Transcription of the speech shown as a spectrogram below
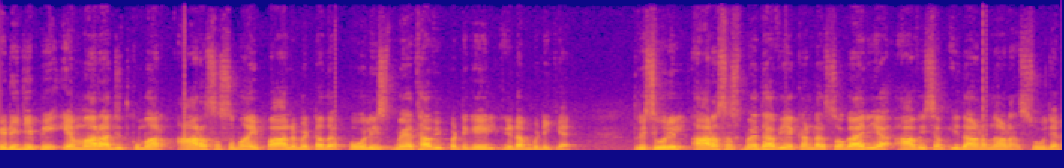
A D G P M R Ajith Kumar R S എസുമായി പാലമിട്ടത് പോലീസ് മേധാവി പട്ടികയിൽ ഇടം പിടിക്കാൻ. തൃശൂരിൽ ആർ എസ് എസ് മേധാവിയെ കണ്ട സ്വകാര്യ ആവശ്യം ഇതാണെന്നാണ് സൂചന.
